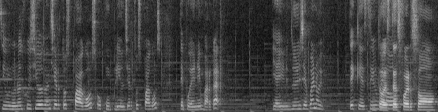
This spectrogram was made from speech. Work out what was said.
si uno no es juicioso en ciertos pagos o cumplido en ciertos pagos, te pueden embargar. Y ahí uno dice, bueno, ¿de qué sirvió? Todo este esfuerzo,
